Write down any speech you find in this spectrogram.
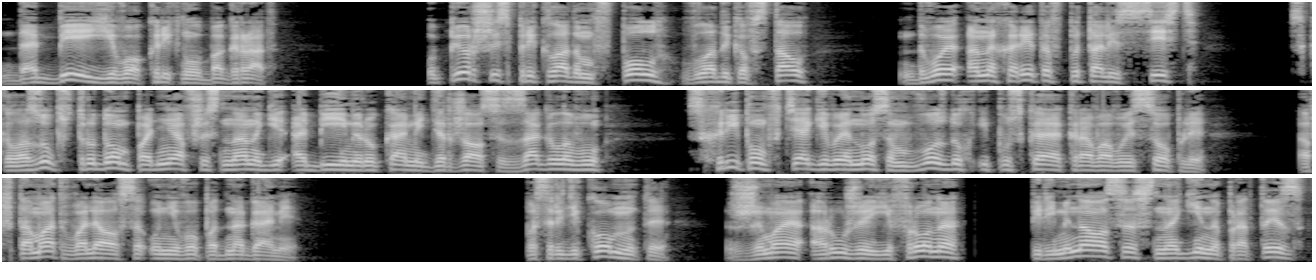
«Добей его!» — крикнул Баграт. Упершись прикладом в пол, владыка встал. Двое анахаретов пытались сесть. Скалозуб, с трудом поднявшись на ноги обеими руками, держался за голову, с хрипом втягивая носом в воздух и пуская кровавые сопли. Автомат валялся у него под ногами. Посреди комнаты, сжимая оружие Ефрона, переминался с ноги на протез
